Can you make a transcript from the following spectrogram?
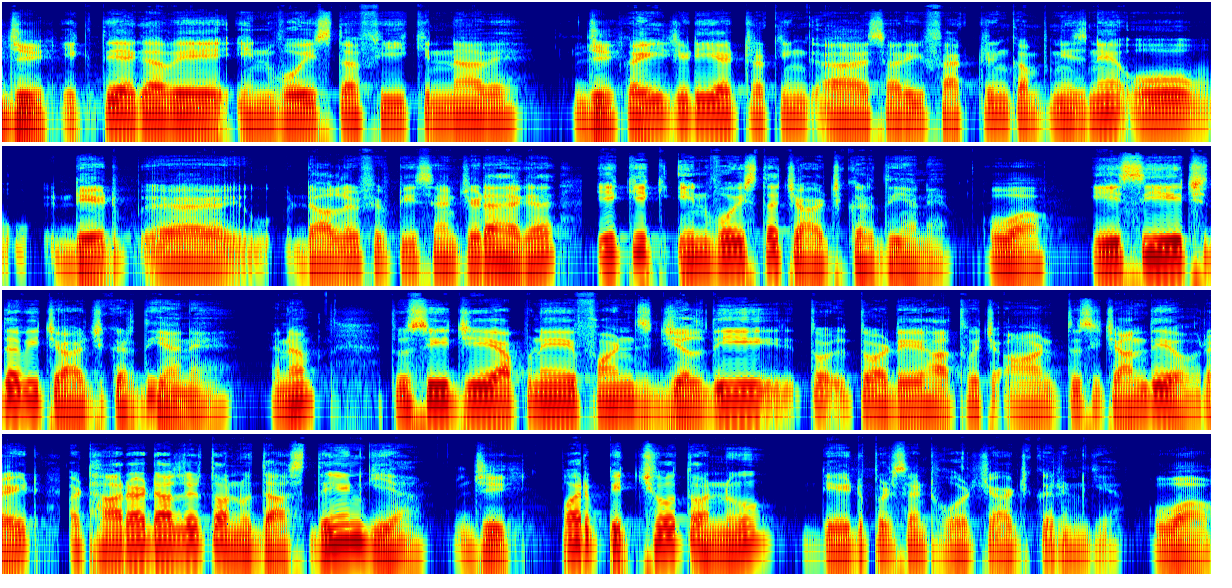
ਜੀ। ਇੱਕ ਤੇ ਹੈਗਾ ਵੇ ਇਨਵੋਇਸ ਦਾ ਫੀ ਕਿੰਨਾ ਵੇ। ਜੀ। ਕਈ ਜਿਹੜੀ ਹੈ ਟਰੱਕਿੰਗ ਸੌਰੀ ਫੈਕਟਰਿੰਗ ਕੰਪਨੀਆਂ ਨੇ ਉਹ 1.5 ਡਾਲਰ 50 ਸੈਂਟ ਜਿਹੜਾ ਹੈਗਾ ਇੱਕ ਇੱਕ ਇਨਵੋਇਸ ਦਾ ਚਾਰਜ ਕਰਦੀਆਂ ਨੇ। ਵਾਓ। ACH ਦਾ ਵੀ ਚਾਰਜ ਕਰਦੀਆਂ ਨੇ ਹੈਨਾ ਤੁਸੀਂ ਜੇ ਆਪਣੇ ਫੰਡਸ ਜਲਦੀ ਤੁਹਾਡੇ ਹੱਥ ਵਿੱਚ ਆਣ ਤੁਸੀਂ ਚਾਹੁੰਦੇ ਹੋ ਰਾਈਟ 18 ਡਾਲਰ ਤੁਹਾਨੂੰ ਦੱਸ ਦੇਣਗੀਆਂ। ਜੀ। ਪਰ ਪਿੱਛੋਂ ਤੁਹਾਨੂੰ 1.5% ਹੋਰ ਚਾਰਜ ਕਰਨਗੇ। ਵਾਓ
